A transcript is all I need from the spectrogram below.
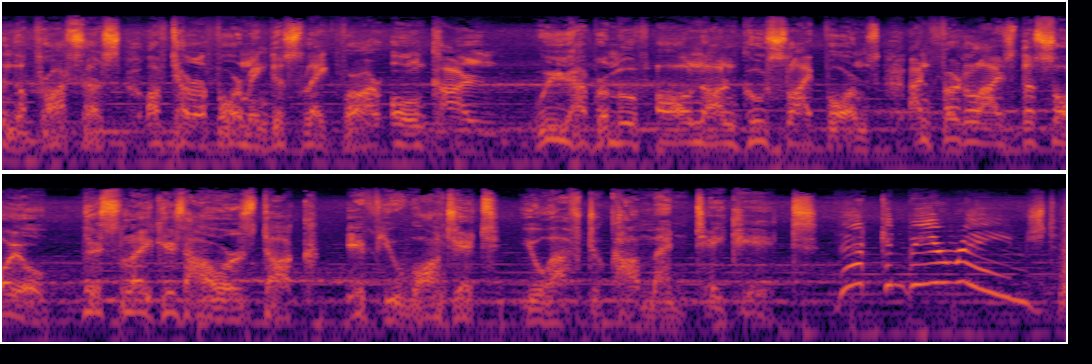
In the process of terraforming this lake for our own kind. We have removed all non-goose life forms and fertilized the soil. This lake is ours, Duck. If you want it, you have to come and take it. That can be arranged.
